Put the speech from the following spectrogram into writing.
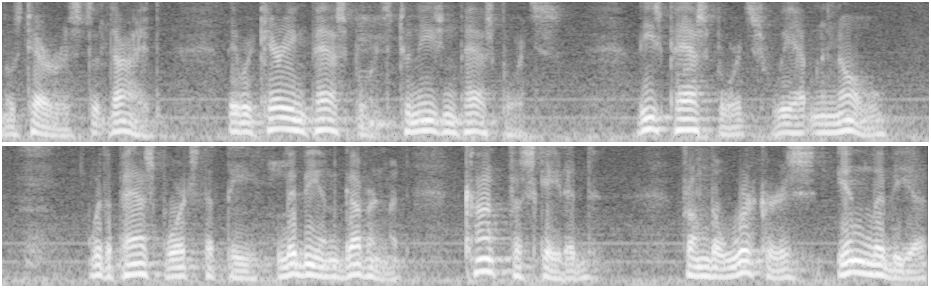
those terrorists that died, they were carrying passports, Tunisian passports. These passports, we happen to know, were the passports that the Libyan government confiscated from the workers in Libya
